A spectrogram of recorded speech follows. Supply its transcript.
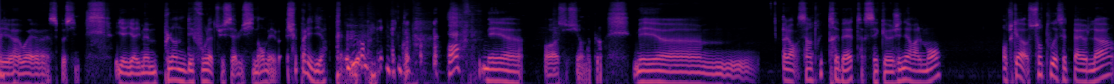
et ouais, c'est possible. Il y, a même plein de défauts là-dessus, c'est hallucinant, mais je vais pas les dire. oh. Mais oh, si, si, il y en a plein. Mais alors, c'est un truc très bête, c'est que généralement, en tout cas, surtout à cette période-là,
